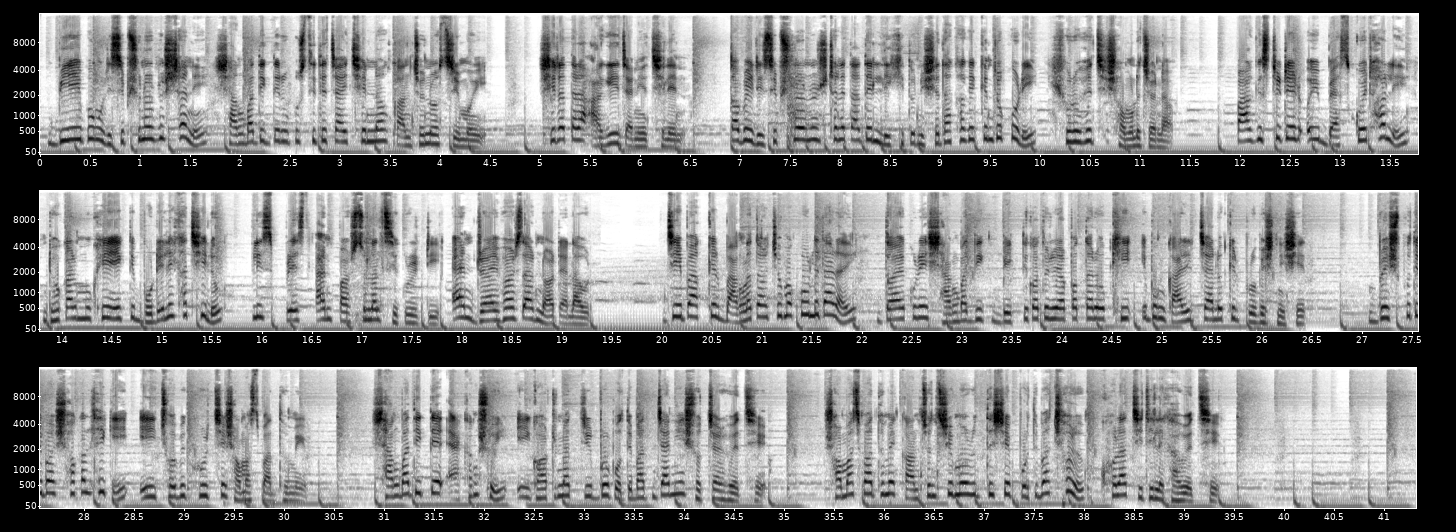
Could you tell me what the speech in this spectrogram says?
বিয়ে এবং রিসেপশন অনুষ্ঠানে সাংবাদিকদের উপস্থিতি চাইছেন না কাঞ্চন ও শ্রীময়ী। সেটা তারা আগেই জানিয়েছিলেন। তবে রিসেপশন অনুষ্ঠানে তাদের লিখিত নিষেধাজ্ঞাকে কেন্দ্র করে শুরু হয়েছে সমালোচনা। পার্ক স্ট্রিটের ওই ব্যাসকোয়েট হলে ঢোকার মুখে একটি বোর্ডে লেখা ছিল please press and personal security and drivers are not allowed যে বাক্যের বাংলা তর্জমা করলে দাঁড়ায়, দয়া করে সাংবাদিক, ব্যক্তিগত নিরাপত্তারক্ষী এবং গাড়ির চালকের প্রবেশ নিষেধ। বৃহস্পতিবার সকাল থেকে এই ছবি ঘুরছে সমাজ মাধ্যমে। সাংবাদিকদের একাংশই এই ঘটনার তীব্র প্রতিবাদ জানিয়ে সোচ্চার হয়েছে। সমাজ মাধ্যমে কাঞ্চন শ্রীময়ের উদ্দেশ্যে প্রতিবাদ স্বরূপ খোলা চিঠি লেখা হয়েছে।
